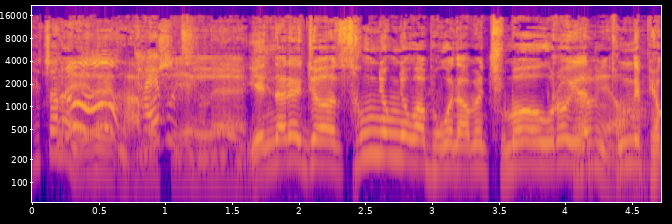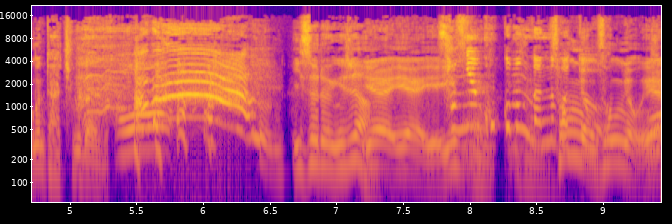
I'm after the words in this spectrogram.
했잖아요. 그럼, 예전에 다 다 한 번씩. 해보지. 네. 옛날에 저 성룡 영화 보고 나오면 주먹으로. 동네 벽은 다 치고 다녔 이소룡이죠? 예, 예, 예. 성냥 이- 콧구멍 넣는 성룡, 것도. 성룡. 예, 어.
